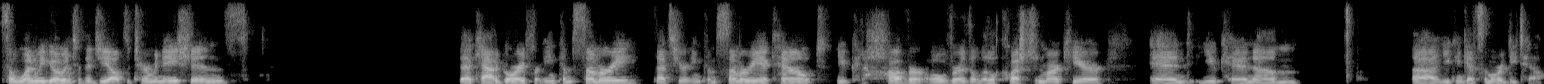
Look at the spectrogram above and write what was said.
So when we go into the GL determinations, the category for income summary, that's your income summary account. You could hover over the little question mark here and you can, um, uh, you can get some more detail.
